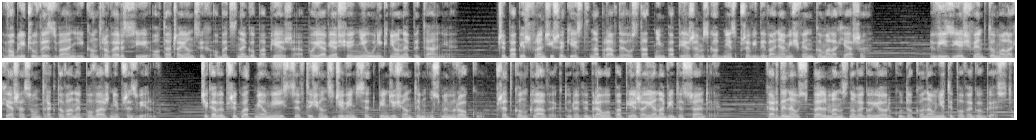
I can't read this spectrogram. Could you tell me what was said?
W obliczu wyzwań i kontrowersji otaczających obecnego papieża pojawia się nieuniknione pytanie – czy papież Franciszek jest naprawdę ostatnim papieżem zgodnie z przewidywaniami święto Malachiasza? Wizje święto Malachiasza są traktowane poważnie przez wielu. Ciekawy przykład miał miejsce w 1958 roku, przed konklawę, które wybrało papieża Jana Wietesade. Kardynał Spellman z Nowego Jorku dokonał nietypowego gestu.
